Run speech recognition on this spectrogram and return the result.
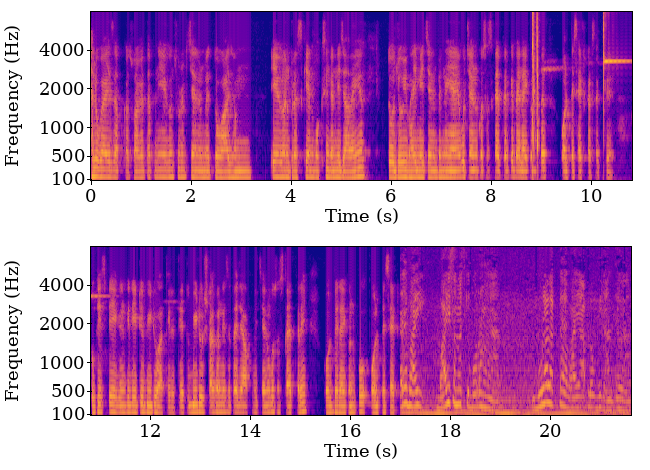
हेलो गाइस आपका स्वागत है अपने एगन स्टूडेंट चैनल में। तो आज हम एगन प्लस की अनबॉक्सिंग करने जा रहे हैं। तो जो भी भाई मेरे चैनल पर नहीं आए हैं वो चैनल को सब्सक्राइब करके बेल आइकन पर ऑल पे सेट कर सकते हैं। क्योंकि इस पे एगन की रिलेटेड वीडियो आती रहती है। तो वीडियो स्टार्ट करने से पहले आप मेरे चैनल को सब्सक्राइब करें और बेल आइकन को ऑल पे सेट करें। अरे भाई भाई समझ के बोल रहा हूँ यार। बुरा लगता है भाई आप लोग भी जानते हो यार।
